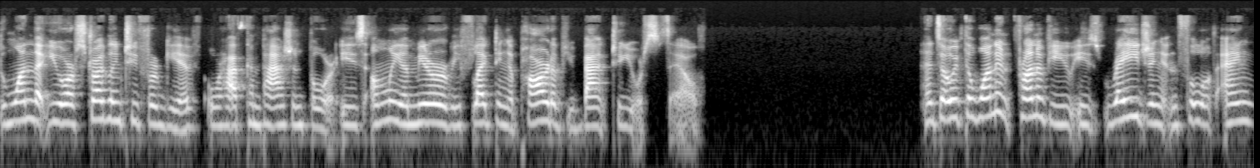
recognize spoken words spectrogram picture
the one that you are struggling to forgive or have compassion for, is only a mirror reflecting a part of you back to yourself. And so, if the one in front of you is raging and full of anger,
